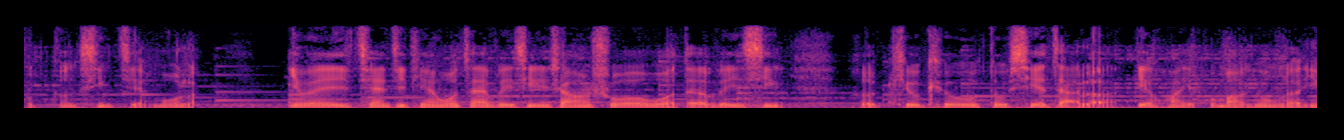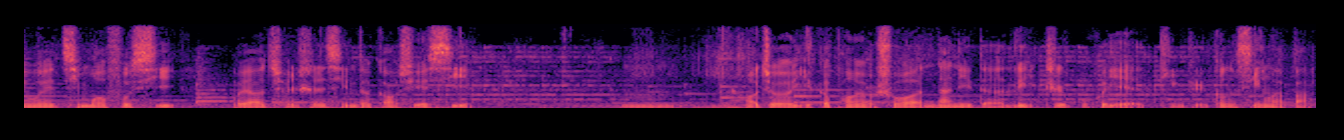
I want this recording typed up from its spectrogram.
不更新节目了？因为前几天我在微信上说我的微信和 QQ 都卸载了，电话也不忙用了，因为期末复习，我要全身心的搞学习。嗯，然后就有一个朋友说：那你的励志不会也停止更新了吧？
